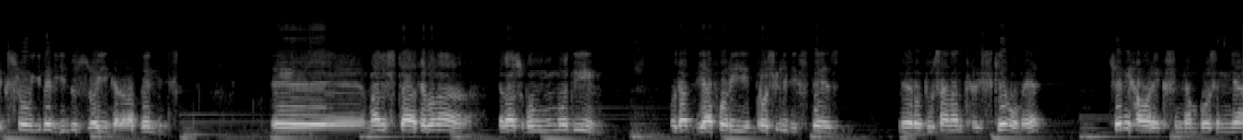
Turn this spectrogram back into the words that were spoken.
εξωγήπεδική του ζωή, καταλαβαίνεις. Ε, μάλιστα θέλω να, θέλω να σου πω μου ότι όταν διάφοροι προσιλητιστές με ρωτούσαν αν θρησκεύομαι, δεν είχα όρεξη να μπω σε μια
